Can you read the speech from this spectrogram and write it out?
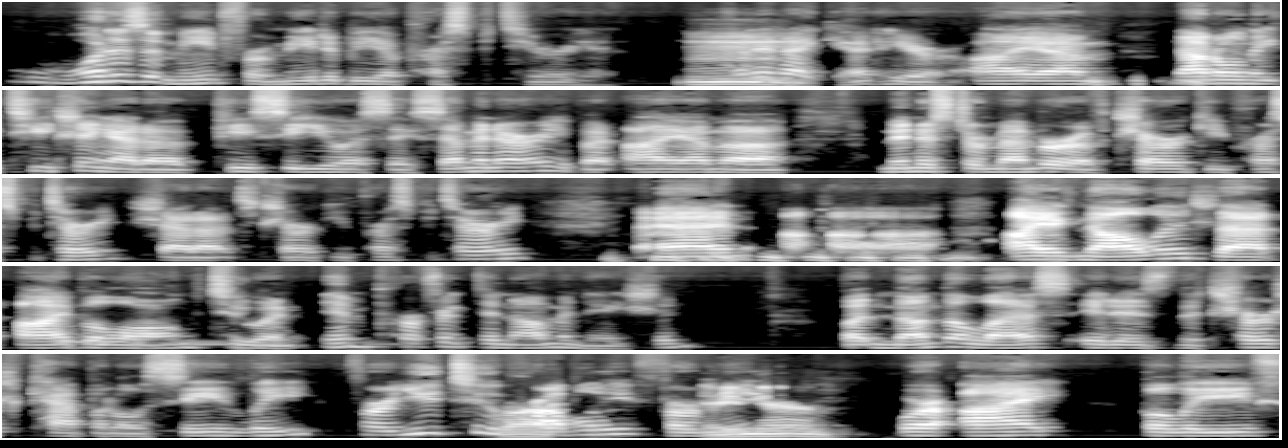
what does it mean for me to be a Presbyterian? Mm. How did I get here? I am not only teaching at a PCUSA seminary, but I am a minister member of Cherokee Presbytery. Shout out to Cherokee Presbytery. And uh, I acknowledge that I belong to an imperfect denomination, but nonetheless, it is the church capital C, Lee, for you too, right. probably, for Amen. me, where I believe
